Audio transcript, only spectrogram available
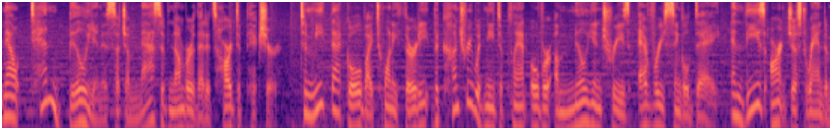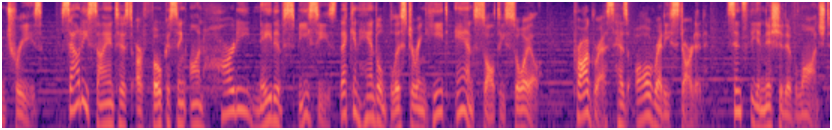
Now, 10 billion is such a massive number that it's hard to picture. To meet that goal by 2030, the country would need to plant over a million trees every single day. And these aren't just random trees. Saudi scientists are focusing on hardy native species that can handle blistering heat and salty soil. Progress has already started. Since the initiative launched,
